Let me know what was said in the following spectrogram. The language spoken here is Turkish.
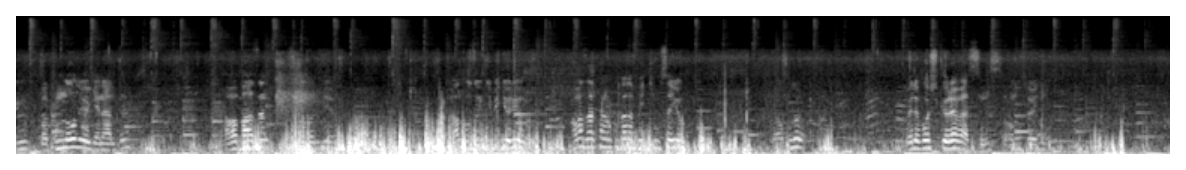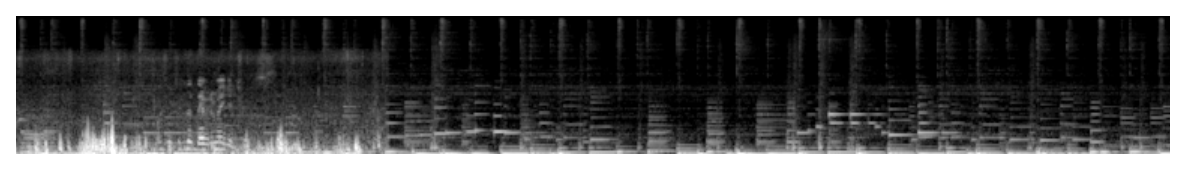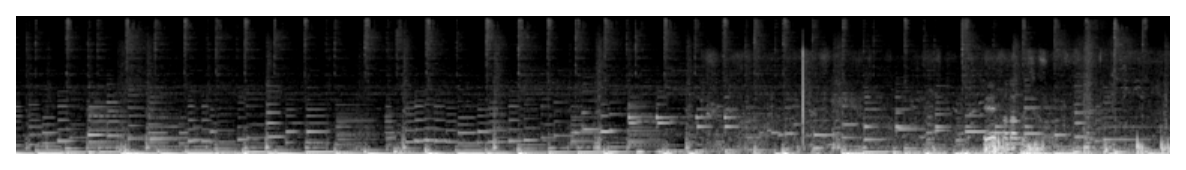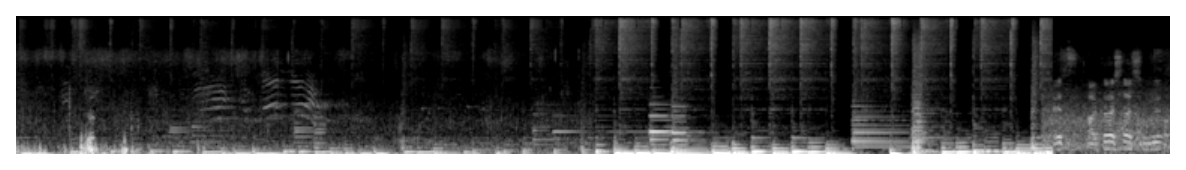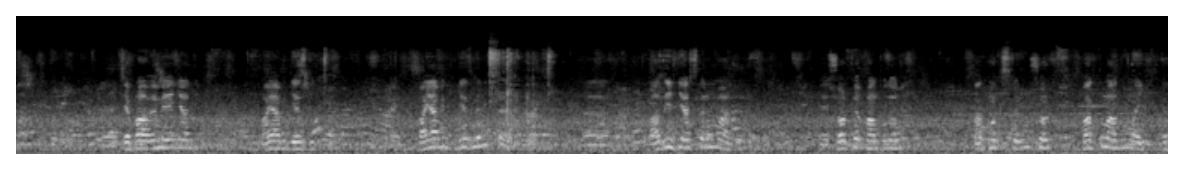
Çim bakımlı oluyor genelde. Ama bazen olabiliyor. Şu an uzun gibi görüyorum. Ama zaten okulda da pek kimse yok. Ya okulu böyle boş göremezsiniz. Onu söyleyeyim. Ee, O şekilde devrime geçiyoruz. Evet falan da çıksın. Dur. Evet arkadaşlar şimdi e, Cephe AVM'ye geldik. Bayağı bir gezdik. Bayağı bir gezmedik de e, bazı ihtiyaçlarım vardı. E, şort ve pantolon bakmak istiyorum. Şort baktım aldım Nike'de.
